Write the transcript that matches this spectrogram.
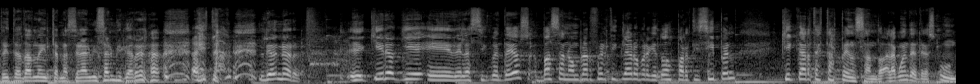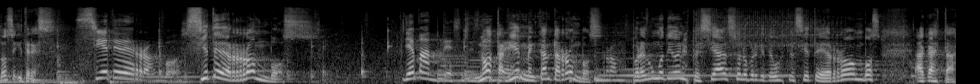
Estoy tratando de internacionalizar mi carrera. Ahí está. Leonor, eh, quiero que eh, de las 52 vas a nombrar fuerte y claro para que todos participen. ¿Qué carta estás pensando? A la cuenta de tres. Un, dos y tres. Siete de rombos. Siete de rombos. Diamantes. No, está bien, me encanta rombos. Rombos. Por algún motivo en especial, solo porque te gusta el siete de rombos. Acá está.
